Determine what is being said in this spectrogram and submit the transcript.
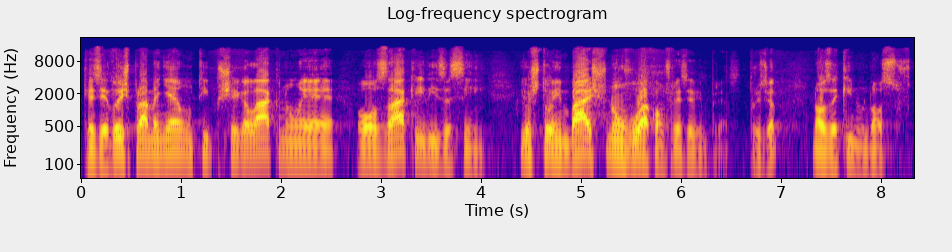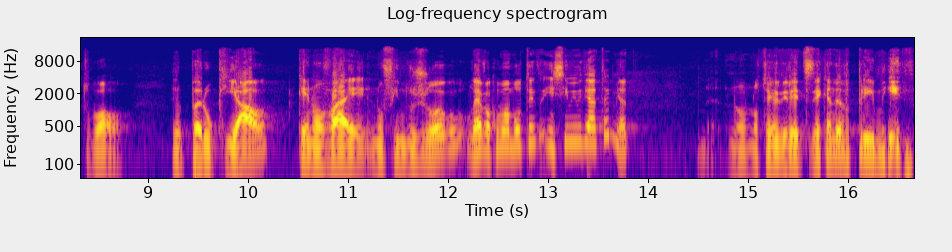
Quer dizer, dois para amanhã um tipo chega lá que não é a Osaka e diz assim, eu estou em baixo, não vou à conferência de imprensa. Por exemplo, nós aqui no nosso futebol eh, paroquial, quem não vai no fim do jogo leva com uma multa em cima imediatamente não, não tem o direito de dizer que anda deprimido.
